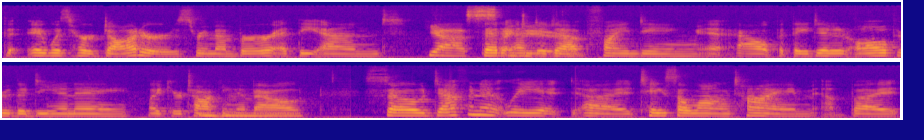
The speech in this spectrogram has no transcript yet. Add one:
th- it was her daughters, remember, at the end yes, that I ended do. up finding it out, but they did it all through the DNA, like you're talking Mm-hmm. about. So definitely, it uh, it takes a long time, but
